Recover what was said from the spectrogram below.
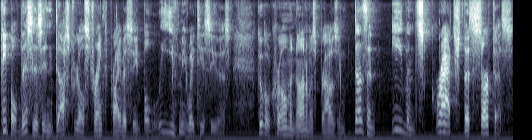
People, this is industrial strength privacy. Believe me, wait till you see this. Google Chrome anonymous browsing doesn't even scratch the surface.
